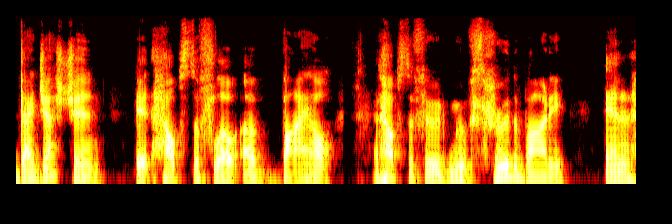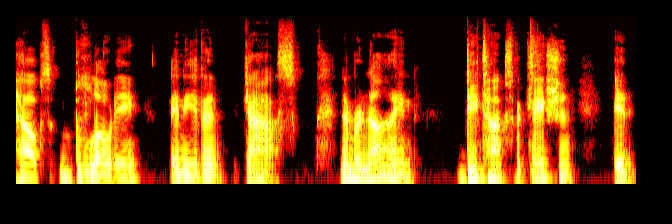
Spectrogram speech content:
digestion. It helps the flow of bile. It helps the food move through the body and it helps bloating and even gas. Number nine, detoxification. It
